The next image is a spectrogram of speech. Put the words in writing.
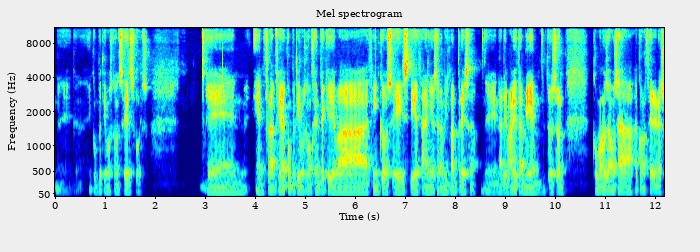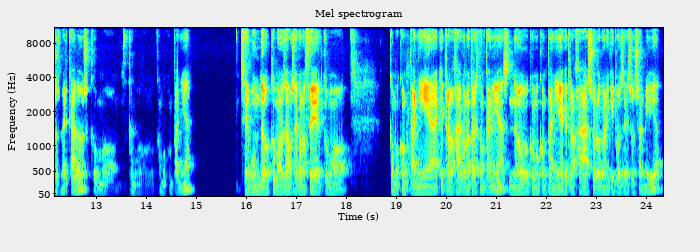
eh, competimos con Salesforce. En, Francia competimos con gente que lleva 5, 6, 10 años en la misma empresa. En Alemania también. Entonces son, cómo nos vamos a, conocer en esos mercados como, como, compañía. Segundo, cómo nos vamos a conocer como, como compañía que trabaja con otras compañías, no como compañía que trabaja solo con equipos de social media.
